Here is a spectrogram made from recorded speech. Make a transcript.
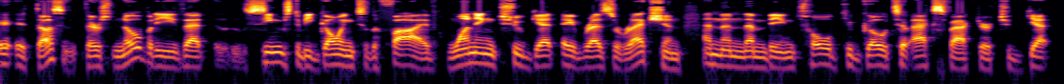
It, it doesn't. There's nobody that seems to be going to the five wanting to get a resurrection and then them being told to go to X Factor to get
